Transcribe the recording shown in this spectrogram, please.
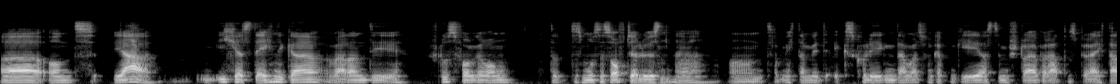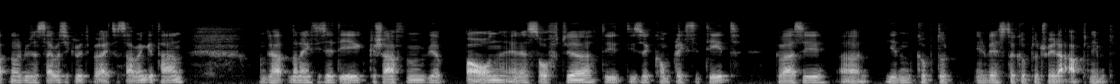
Äh, und ja, ich als Techniker war dann die Schlussfolgerung, das muss eine Software lösen. Ja. Und habe mich dann mit Ex-Kollegen damals von KPMG aus dem Steuerberatungsbereich, Datenanalyse, Cybersecurity-Bereich zusammengetan und wir hatten dann eigentlich diese Idee geschaffen, wir bauen eine Software, die diese Komplexität quasi äh, jedem Krypto-Investor, Krypto-Trader abnimmt.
